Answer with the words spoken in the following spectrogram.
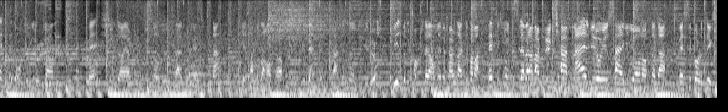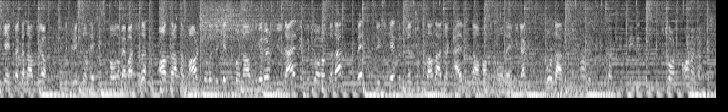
yetmedi. 33 can. Ve şimdi ayar tarafı alıyor. Güzel bir oyun. Çok iyi hesapladı. Alt tarafta şimdi Dendin. Dendin'in öldüğünü görüyoruz. Wisdom'u çok güzel almayı başardı Zaytnot ama Hendrix ultisiyle beraber mükemmel bir oyun sergiliyor o noktada. Ve skoru Trixcator'a kazandırıyor. Şimdi Crystal Hendrix'i kovalamaya başladı. Alt tarafta Marshall'ın Lucas skorunu aldığını görüyoruz. Güzel bir fıçı o noktada. Ve Trixcator'ın canı çok azaldı ancak Elvic daha fazla kovalayamayacak. Buradan dikkat etseydi bu savaş tamamen ilgili.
